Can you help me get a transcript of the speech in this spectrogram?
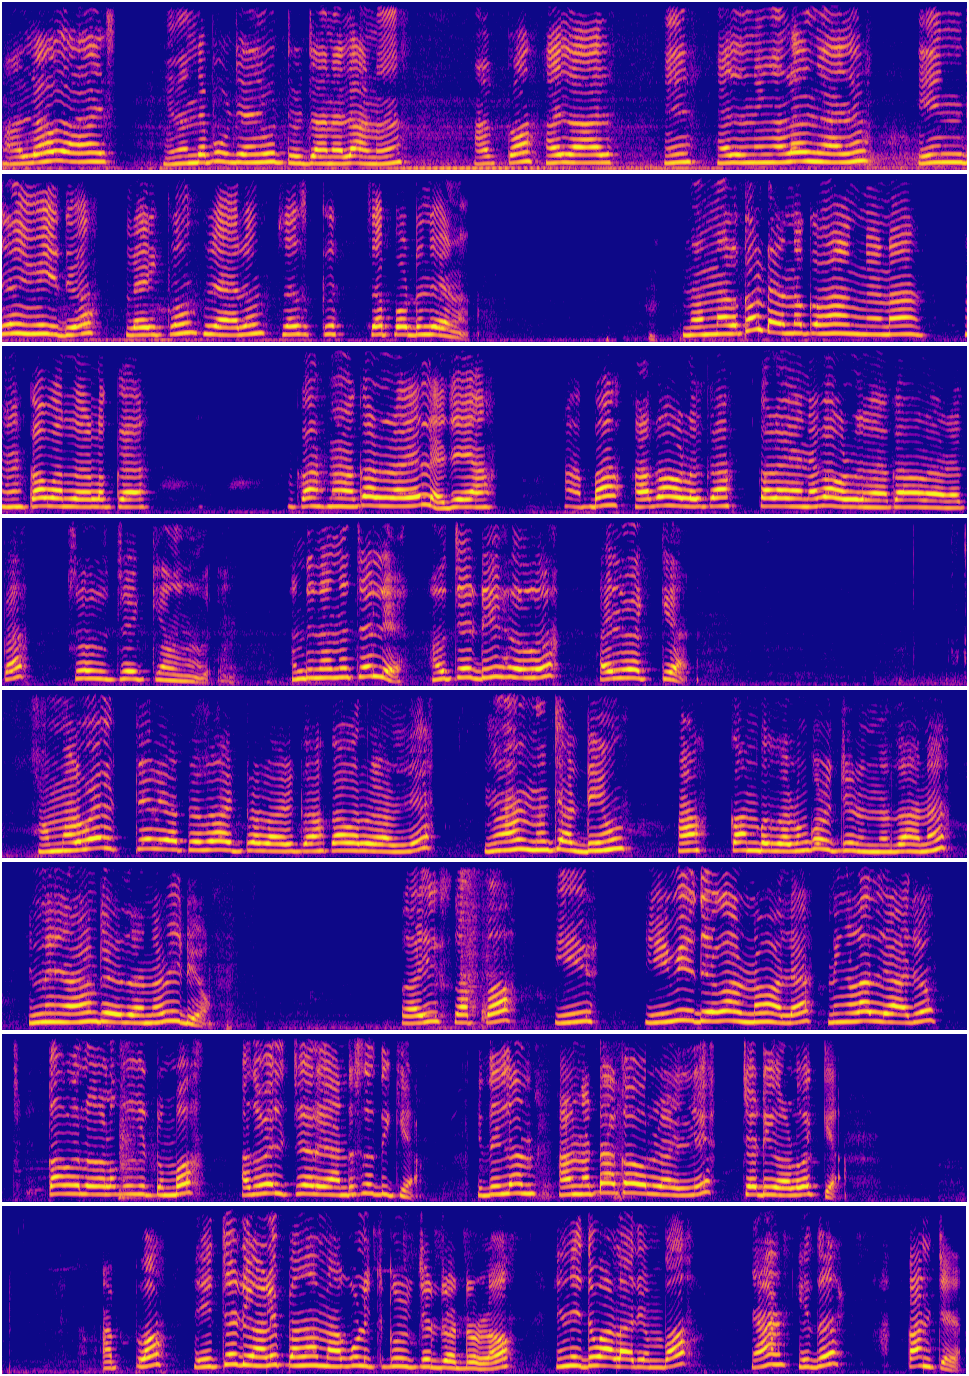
Hello guys ഇതെന്റെ പുതിയ YouTube ചാനലാണ് അപ്പോൾ എല്ലാവരും നിങ്ങളെല്ലാവരും എന്റെ വീഡിയോ ലൈക്കും ഷെയറും സപ്പോർട്ടും ചെയ്യണം. നമ്മൾ കടന്നൊക്കെ വാങ്ങണ ഉം, കവറുകളൊക്കെ കളയല്ലേ ചെയ്യാം? അപ്പോൾ ആ നിങ്ങൾ എന്തിനാന്ന് വെച്ചല്ലേ അത് ചെടികൾ അതിൽ വയ്ക്കുക നമ്മൾ വലിച്ചെറിയാത്തതായിട്ടുള്ള കവറുകളിൽ ഞാൻ ചട്ടിയും ആ കമ്പുകളും കുഴിച്ചിടുന്നതാണ്. ഇന്ന് ഞാൻ ചെയ്തുന്ന വീഡിയോ. റൈസ് അപ്പോൾ ഈ ഈ വീഡിയോ കാണുന്ന പോലെ നിങ്ങളെല്ലാവരും കിട്ടുമ്പോൾ അത് വലിച്ചെറിയാണ്ട് ശ്രദ്ധിക്കുക. ഇതിൽ എന്നിട്ട് ആ കവറുകളിൽ ചെടികൾ വയ്ക്കുക അപ്പോൾ ഈ ചെടികൾ ഇപ്പം നമ്മൾ കുളിച്ച് കുളിച്ചിട്ടുള്ളൂ ഇനി ഇത് വളരുമ്പോൾ ഞാൻ ഇത് കാണിച്ചു തരാം.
